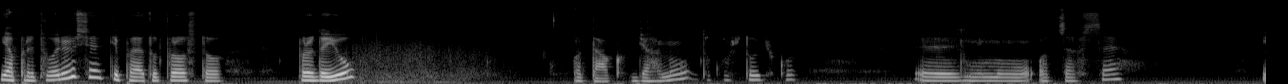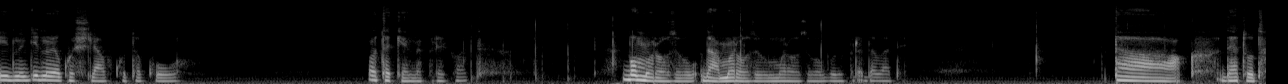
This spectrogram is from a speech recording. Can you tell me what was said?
Я притворюся, типу я тут просто продаю. Отак вдягну таку штучку. Е, зніму оце все. І надіну якусь шляпку таку. Отаке, наприклад. Або морозиво. Да, морозиво, морозиво буду продавати. Так, де тут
